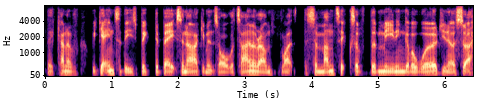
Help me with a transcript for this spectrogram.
they kind of we get into these big debates and arguments all the time around like the semantics of the meaning of a word you know so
